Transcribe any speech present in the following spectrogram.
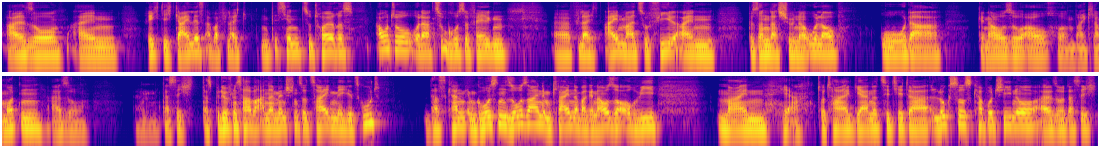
also ein richtig geiles, aber vielleicht ein bisschen zu teures Auto oder zu große Felgen, äh, vielleicht einmal zu viel ein besonders schöner Urlaub oder genauso auch ähm, bei Klamotten, also ähm, dass ich das Bedürfnis habe, anderen Menschen zu zeigen, mir geht's gut. Das kann im Großen so sein, im Kleinen aber genauso auch wie mein ja total gerne zitierter Luxus Cappuccino, also dass ich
